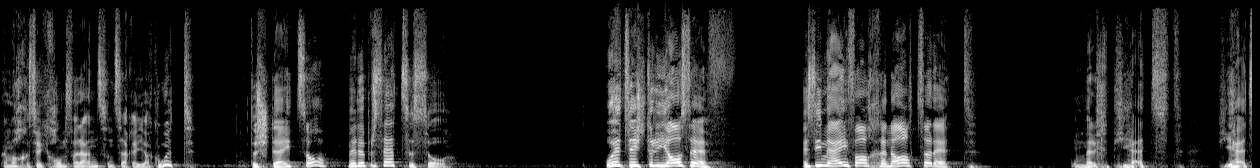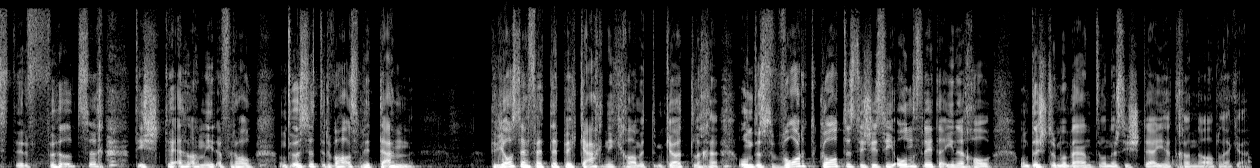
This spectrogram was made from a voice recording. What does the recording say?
Dann machen sie eine Konferenz und sagen, ja gut, das steht so, wir übersetzen es so. Und jetzt ist der Josef in seinem einfachen Nazareth und merkt, jetzt, jetzt erfüllt sich die Stelle an meiner Frau. Und wisst ihr was mit dem? Der Josef hat eine Begegnung mit dem Göttlichen und das Wort Gottes ist in seinen Unfrieden hineingekommen. Und das ist der Moment, wo er seinen Stein ablegen konnte.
